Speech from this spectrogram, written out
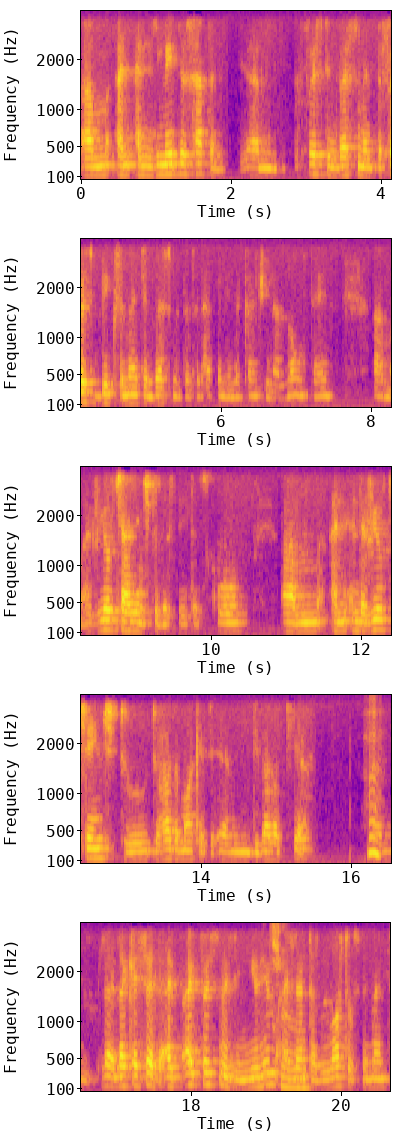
Um, and, and he made this happen. Um, the first investment, the first big cement investment that had happened in the country in a long time. Um, a real challenge to the status quo um, and, and a real change to, to how the market um, developed here. Huh. Um, like I said, I, I personally knew him. Sure. I learned a lot of cement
